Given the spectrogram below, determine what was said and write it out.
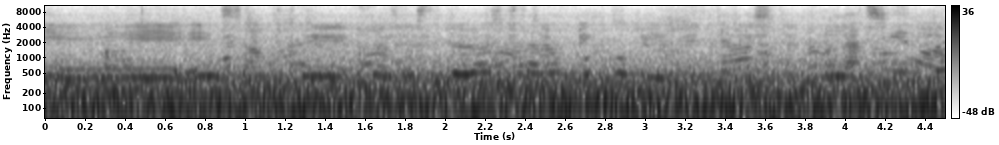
eh, es, aunque los vestiduras están un poco viejitas, el asiento,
